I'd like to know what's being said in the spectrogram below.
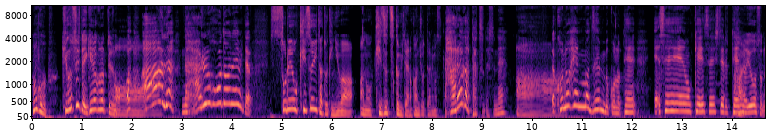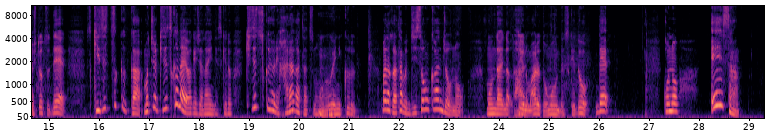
なんか気がついたらいけなくなってるの。ああな、なるほどね、みたいな。それを気づいた時には、あの、傷つくみたいな感情ってあります？腹が立つですね。ああ。この辺も全部この点、え声援を形成している点の要素の一つで、傷つくか、もちろん傷つかないわけじゃないんですけど、傷つくより腹が立つの方が上に来る。まあだから多分自尊感情の問題だっていうのもあると思うんですけど、で、この A さん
